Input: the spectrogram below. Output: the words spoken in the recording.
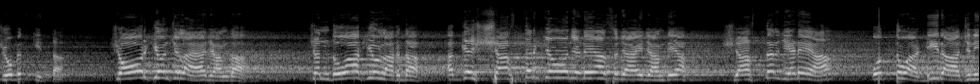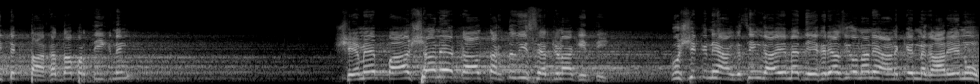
ਸ਼ੋਭਿਤ ਕੀਤਾ? ਚੌਰ ਕਿਉਂ ਚਲਾਇਆ ਜਾਂਦਾ? ਚੰਦੋਆ ਕਿਉਂ ਲੱਗਦਾ? ਅੱਗੇ ਸ਼ਾਸਤਰ ਕਿਉਂ ਜਿਹੜੇ ਆ ਸਜਾਏ ਜਾਂਦੇ ਆ? ਸ਼ਾਸਤਰ ਜਿਹੜੇ ਆ, ਉਹ ਤੁਹਾਡੀ ਰਾਜਨੀਤਿਕ ਤਾਕਤ ਦਾ ਪ੍ਰਤੀਕ ਨਹੀਂ। ਛੇਵੇਂ ਪਾਤਸ਼ਾਹ ਨੇ ਅਕਾਲ ਤਖਤ ਦੀ ਸਿਰਜਣਾ ਕੀਤੀ। ਕੁਛ ਇੱਕ ਨਿਹੰਗ ਸਿੰਘ ਆਏ, ਮੈਂ ਦੇਖ ਰਿਹਾ ਸੀ, ਉਹਨਾਂ ਨੇ ਆਣ ਕੇ ਨਗਾਰੇ ਨੂੰ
